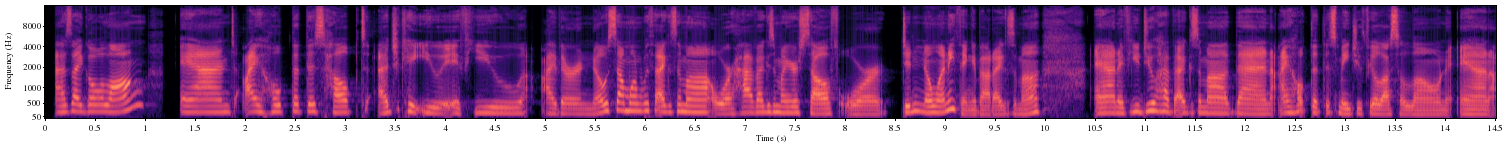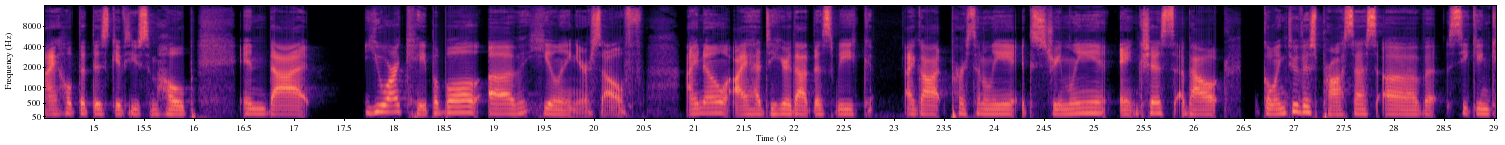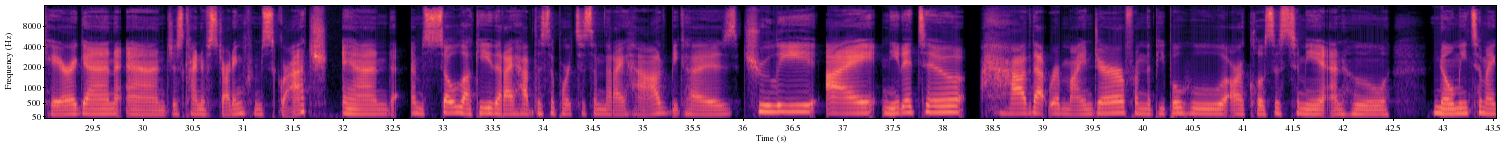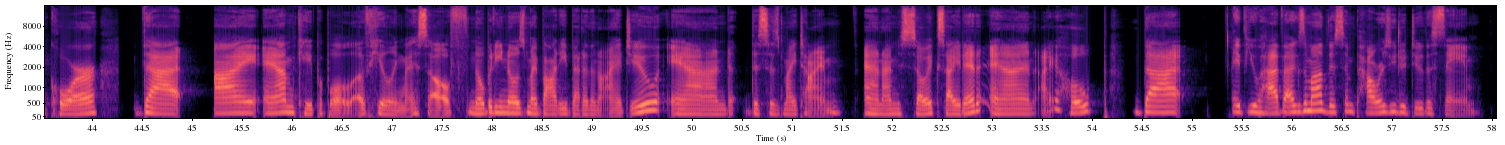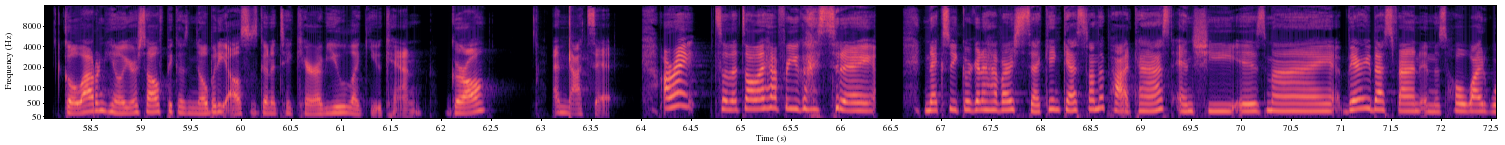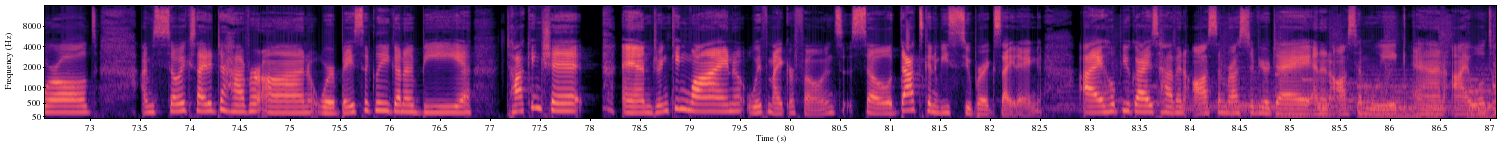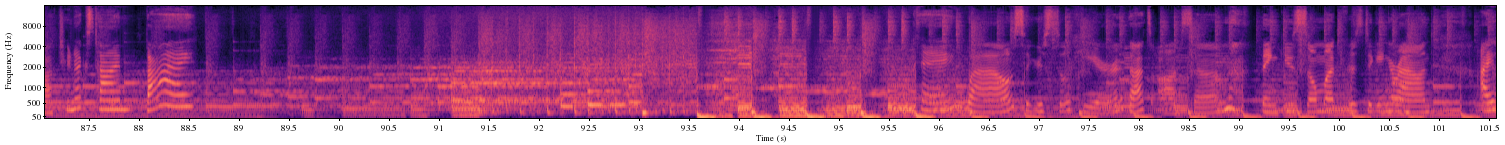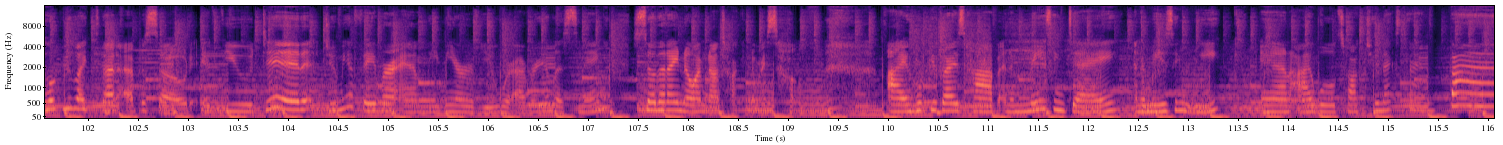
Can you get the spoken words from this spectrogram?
as I go along. And I hope that this helped educate you if you either know someone with eczema or have eczema yourself or didn't know anything about eczema. And if you do have eczema, then I hope that this made you feel less alone. And I hope that this gives you some hope in that you are capable of healing yourself. I know I had to hear that this week. I got personally extremely anxious about going through this process of seeking care again and just kind of starting from scratch. And I'm so lucky that I have the support system that I have because truly I needed to have that reminder from the people who are closest to me and who know me to my core that I am capable of healing myself. Nobody knows my body better than I do. And this is my time. And I'm so excited. And I hope that if you have eczema, this empowers you to do the same. Go out and heal yourself because nobody else is going to take care of you like you can. Girl, and that's it. All right, so that's all I have for you guys today. Next week, we're going to have our second guest on the podcast, and she is my very best friend in this whole wide world. I'm so excited to have her on. We're basically going to be talking shit and drinking wine with microphones. So that's going to be super exciting. I hope you guys have an awesome rest of your day and an awesome week, and I will talk to you next time. Bye. Hey, wow, so you're still here. That's awesome. Thank you so much for sticking around. I hope you liked that episode. If you did, do me a favor and leave me a review wherever you're listening so that I know I'm not talking to myself. I hope you guys have an amazing day, an amazing week, and I will talk to you next time. Bye.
